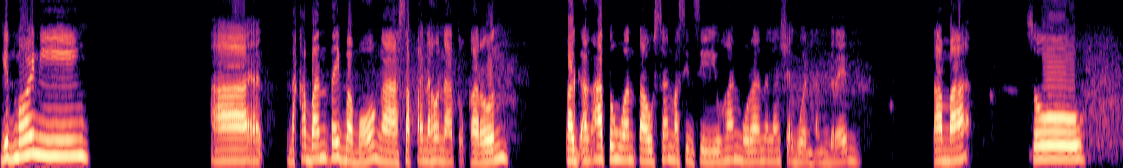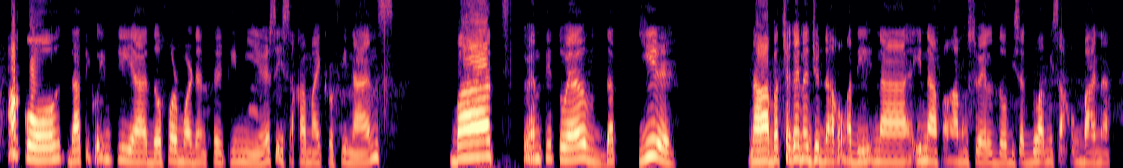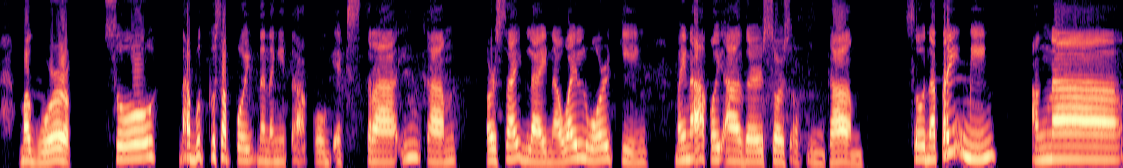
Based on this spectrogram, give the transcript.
Good morning. Ah, nakabantay ba mo nga sa panahon nato karon pag ang atong 1,000 masinsilyuhan mura na lang siya 100. Tama? So, ako dati ko empleyado for more than 13 years sa isa ka microfinance. But 2012 that year na batyagan na jud na ako nga dili na enough ang among sweldo bisag duha mi sa akong bana mag-work. So, naabot ko sa point na nangita ako extra income or sideline na while working, may na ako'y other source of income. So, na timing, ang na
